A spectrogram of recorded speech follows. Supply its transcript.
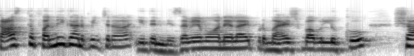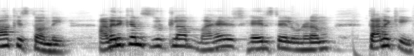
కాస్త ఫన్నీగా అనిపించినా ఇది నిజమేమో అనేలా ఇప్పుడు మహేష్ బాబు లుక్ షాక్ ఇస్తోంది. అమెరికన్స్ జుట్ల మహేష్ హెయిర్ స్టైల్ ఉండడం తనకి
